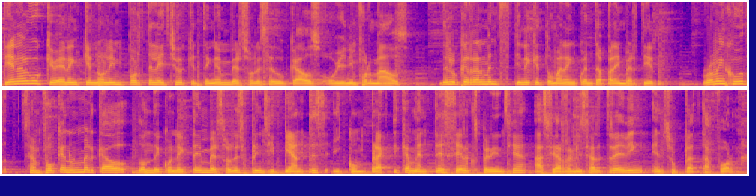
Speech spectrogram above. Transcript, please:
tiene algo que ver en que no le importa el hecho de que tenga inversores educados o bien informados de lo que realmente se tiene que tomar en cuenta para invertir. Robinhood se enfoca en un mercado donde conecta inversores principiantes y con prácticamente cero experiencia hacia realizar trading en su plataforma.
